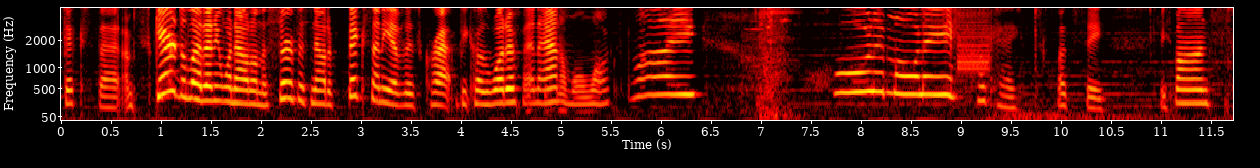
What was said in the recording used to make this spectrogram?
fix that. I'm scared to let anyone out on the surface now to fix any of this crap because what if an animal walks by? Holy moly. Okay, let's see. Response.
